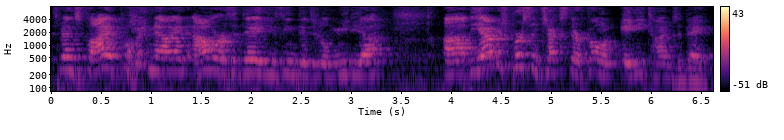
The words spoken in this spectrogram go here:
Spends 5.9 hours a day using digital media. Uh, the average person checks their phone 80 times a day.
